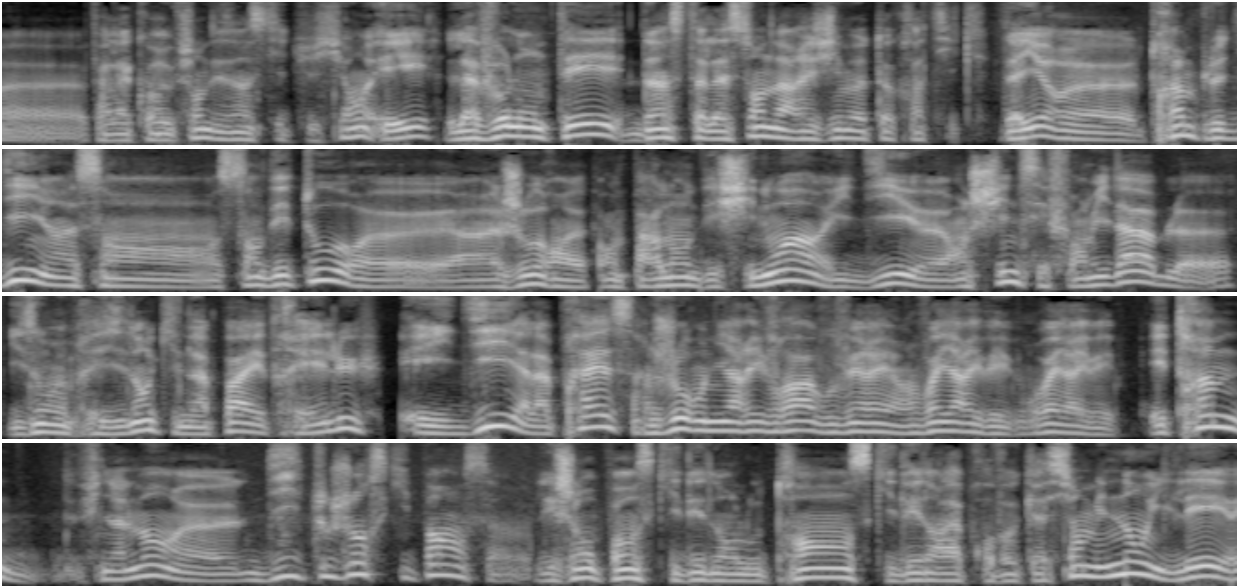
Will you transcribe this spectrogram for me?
euh, enfin la corruption des institutions et la volonté d'installation d'un régime autocratique. D'ailleurs, euh, Trump le dit hein, sans, sans détour. Euh, un jour, en parlant des Chinois, il dit en Chine c'est formidable, ils ont un président qui n'a pas à être réélu. Et il dit à la presse un jour on y arrivera, vous verrez, on va y arriver, on va y arriver. Et Trump finalement dit toujours ce qu'il pense. Les gens pensent qu'il est dans l'outrance, qu'il est dans la provocation, mais non, il est,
